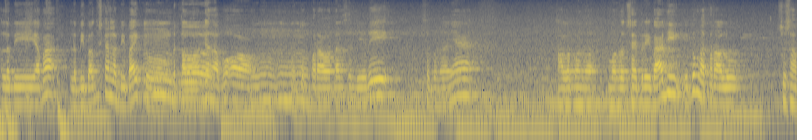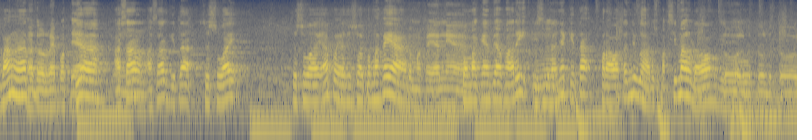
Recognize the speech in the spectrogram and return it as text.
lebih apa lebih bagus kan lebih baik tuh Hmm, betul. kalau nggak bohong hmm, hmm. untuk perawatan sendiri sebenarnya kalau menurut, menurut saya pribadi itu nggak terlalu susah banget Nggak terlalu repot ya. ya asal asal kita sesuai sesuai apa ya sesuai pemakaian Pemakaiannya. pemakaian tiap hari istilahnya kita perawatan juga harus maksimal dong Betul, gitu betul, betul.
